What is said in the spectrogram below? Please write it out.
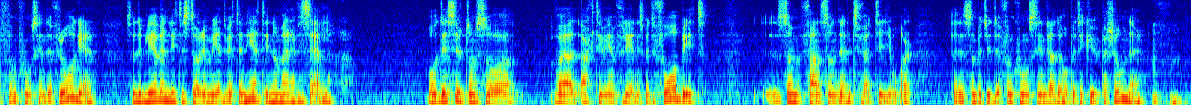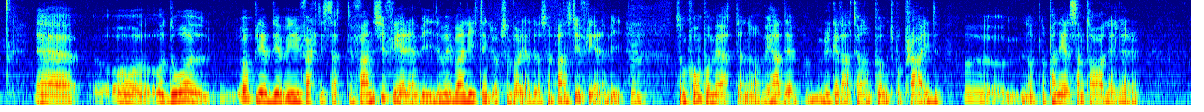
funktionshinderfrågor. Så det blev en lite större medvetenhet inom RFSL. Och dessutom så var jag aktiv i en förening som heter Fobit som fanns under ungefär tio år eh, som betyder funktionshindrade hbtq-personer. Mm -hmm. eh, och, och då upplevde vi ju faktiskt att det fanns ju fler än vi. Det var ju bara en liten grupp som började och sen fanns det ju fler än vi mm. som kom på möten och vi hade, brukade alltid ha någon punkt på Pride, uh, något, något panelsamtal eller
